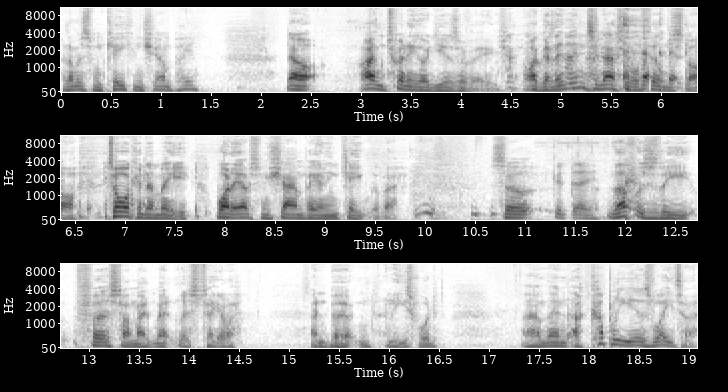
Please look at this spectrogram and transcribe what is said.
And having some cake and champagne? Now, I'm 20 odd years of age. I've got an international film star talking to me while I have some champagne and cake with her. So Good day. that was the first time I'd met Liz Taylor and Burton and Eastwood. And then a couple of years later,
